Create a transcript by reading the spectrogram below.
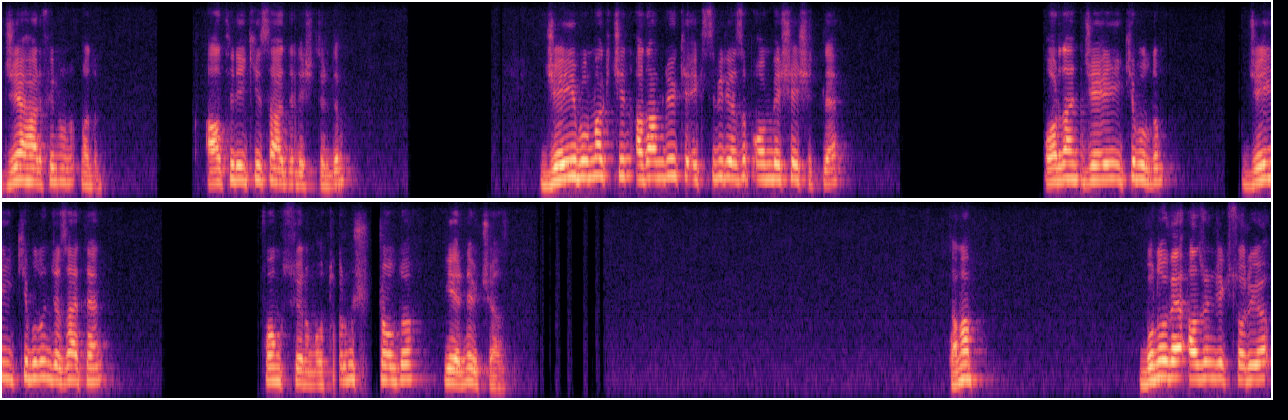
C harfini unutmadım. 6 ile 2'yi sadeleştirdim. C'yi bulmak için adam diyor ki eksi 1 yazıp 15'e eşitle. Oradan C'yi 2 buldum. C'yi 2 bulunca zaten fonksiyonum oturmuş oldu. Yerine 3 yazdım. Tamam. Bunu ve az önceki soruyu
